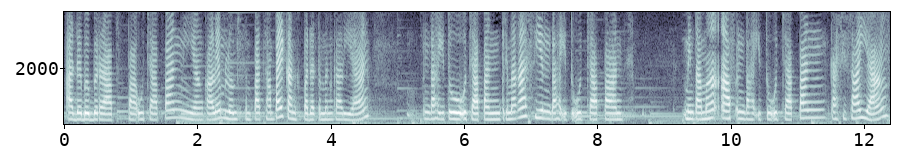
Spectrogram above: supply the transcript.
ada beberapa ucapan yang kalian belum sempat sampaikan kepada teman kalian. Entah itu ucapan terima kasih entah itu ucapan minta maaf entah itu ucapan kasih sayang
